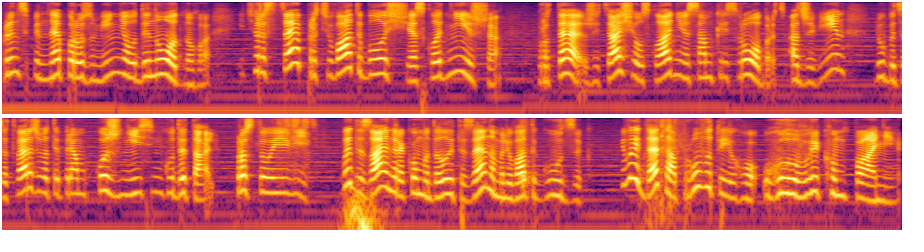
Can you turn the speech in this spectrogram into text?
в принципі, непорозуміння один одного. І через це працювати було ще складніше. Проте життя ще ускладнює сам Кріс Робертс, адже він любить затверджувати прям кожнісіньку деталь. Просто уявіть, ви дизайнер, якому дали ТЗ намалювати гудзик, і ви йдете апрувити його у голови компанії.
